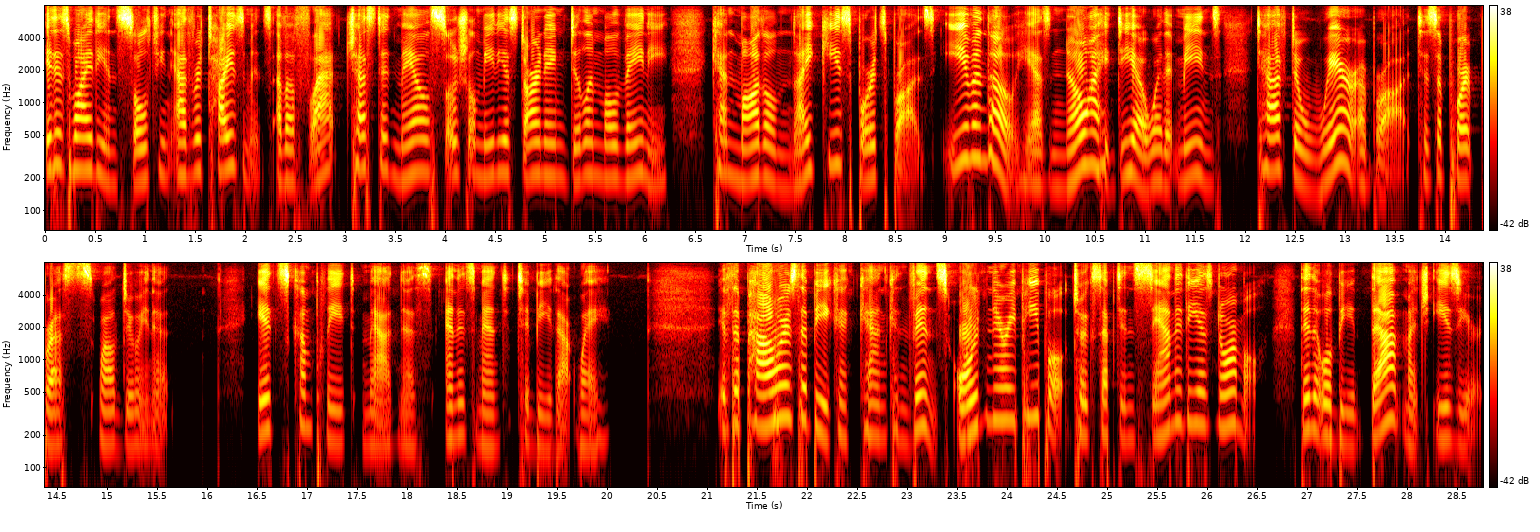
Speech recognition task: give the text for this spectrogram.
It is why the insulting advertisements of a flat chested male social media star named Dylan Mulvaney can model Nike sports bras, even though he has no idea what it means to have to wear a bra to support breasts while doing it. It's complete madness, and it's meant to be that way. If the powers that be can convince ordinary people to accept insanity as normal, then it will be that much easier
